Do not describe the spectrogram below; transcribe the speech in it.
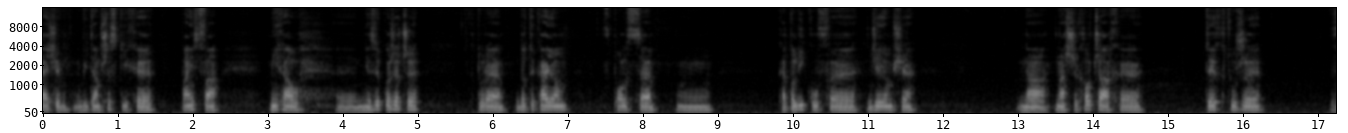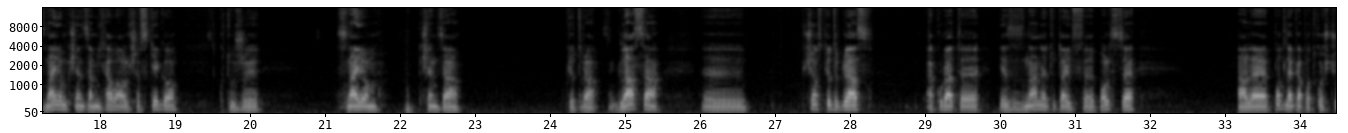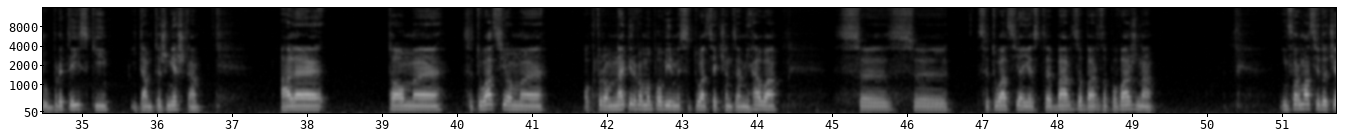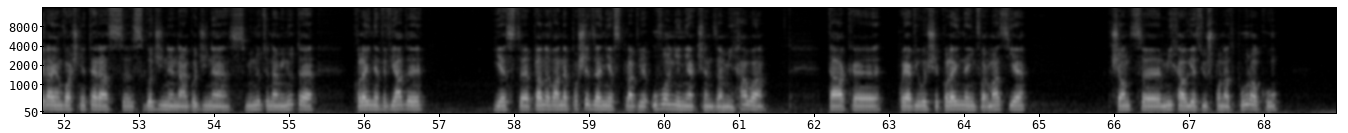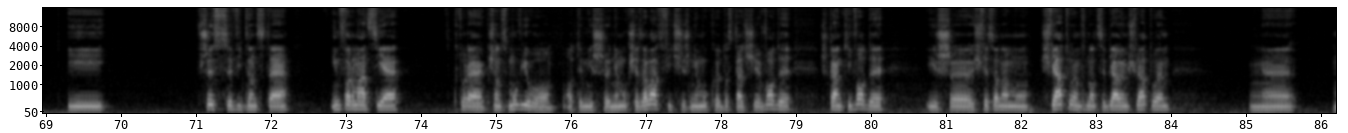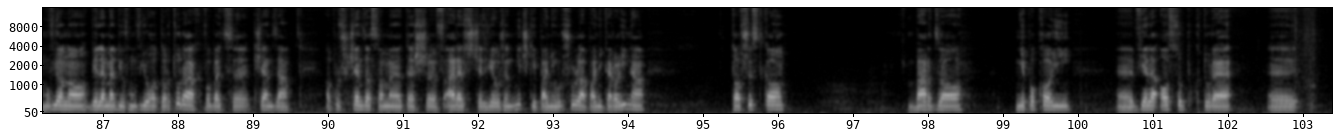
Witajcie, witam wszystkich e, Państwa. Michał, e, niezwykłe rzeczy, które dotykają w Polsce mm, katolików, e, dzieją się na naszych oczach. Tych, którzy znają księdza Michała Olszewskiego, którzy znają księdza Piotra Glasa. Ksiądz Piotr Glas akurat jest znany tutaj w Polsce, ale podlega pod kościół brytyjski i tam też mieszka. Ale tą e, sytuacją, e, o którą najpierw Wam opowiem, jest sytuacja księdza Michała. S, s, sytuacja jest bardzo, bardzo poważna. Informacje docierają właśnie teraz z godziny na godzinę, z minuty na minutę. Kolejne wywiady jest e, planowane posiedzenie w sprawie uwolnienia księdza Michała. Tak, e, pojawiły się kolejne informacje. Ksiądz e, Michał jest już ponad pół roku i wszyscy widząc te informacje, które ksiądz mówił o, o tym, iż nie mógł się załatwić, iż nie mógł dostać wody, szklanki wody, iż świecono mu światłem w nocy, białym światłem, Mówiono, wiele mediów mówiło o torturach wobec księdza. Oprócz księdza są też w areszcie dwie urzędniczki, pani Urszula, pani Karolina. To wszystko bardzo niepokoi wiele osób, które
